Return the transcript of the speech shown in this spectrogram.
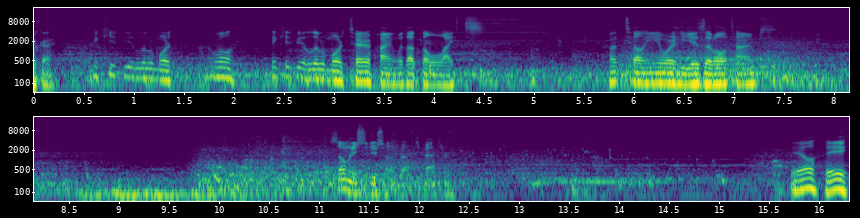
Okay. I think he'd be a little more. Well, I think he'd be a little more terrifying without the lights. Not telling you where he is at all times. Someone needs to do something about this bathroom. Filthy.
